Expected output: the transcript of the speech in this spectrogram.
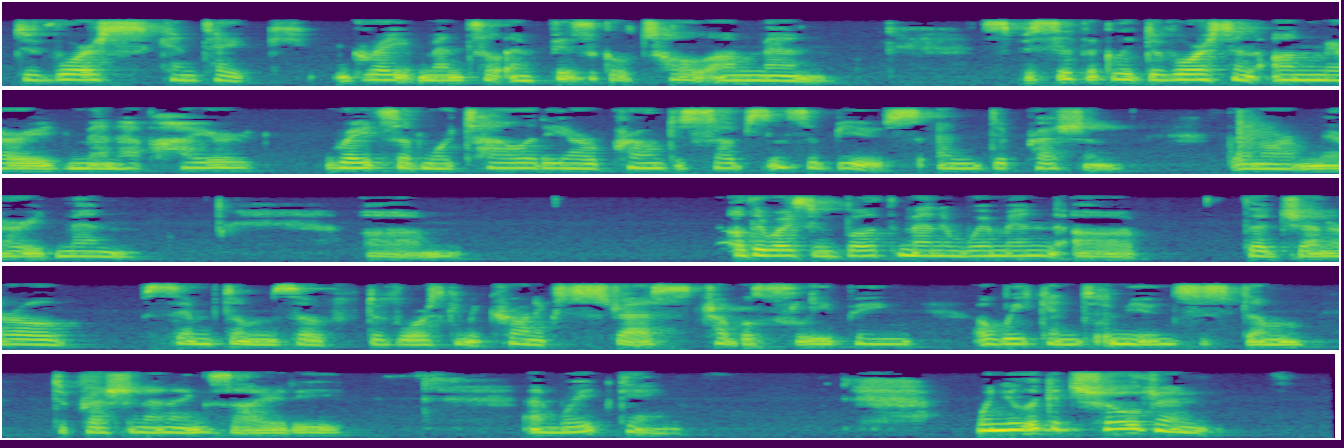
divorce can take great mental and physical toll on men. Specifically, divorced and unmarried men have higher rates of mortality and are prone to substance abuse and depression than are married men. Um, Otherwise, in both men and women, uh, the general symptoms of divorce can be chronic stress, trouble sleeping, a weakened immune system, depression and anxiety, and weight gain. When you look at children,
